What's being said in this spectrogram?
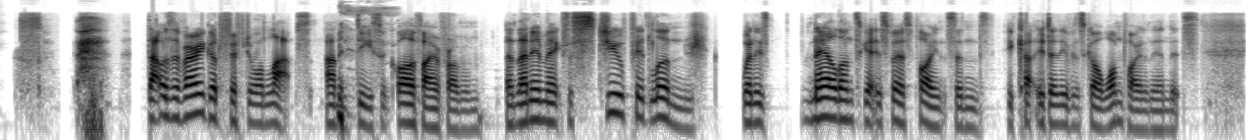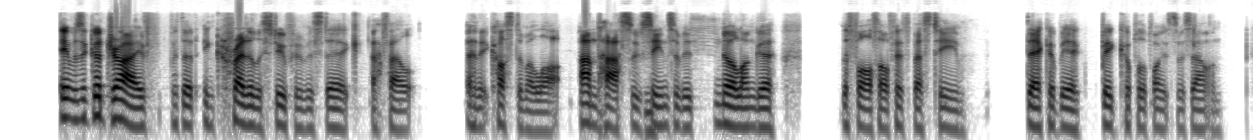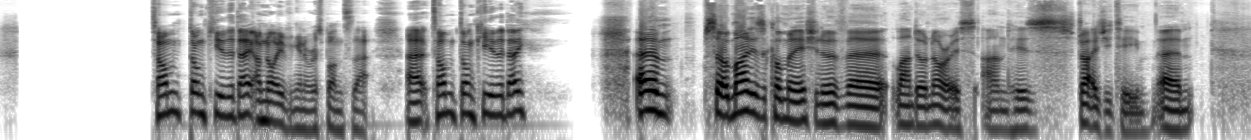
That was a very good 51 laps and decent qualifying from him. And then he makes a stupid lunge when he's nailed on to get his first points, and he, ca he didn't even score one point in the end. It's it was a good drive with an incredibly stupid mistake. I felt, and it cost him a lot. And Haas, who seems to be no longer the fourth or fifth best team, there could be a big couple of points to miss out on. Tom, donkey of the day. I'm not even going to respond to that. Uh, Tom, donkey of the day. Um, so mine is a combination of uh, Lando Norris and his strategy team. Um,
